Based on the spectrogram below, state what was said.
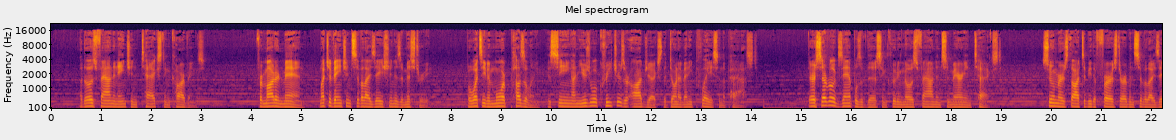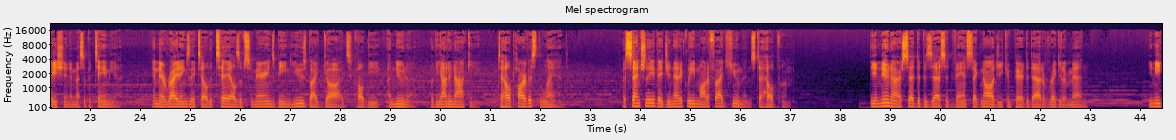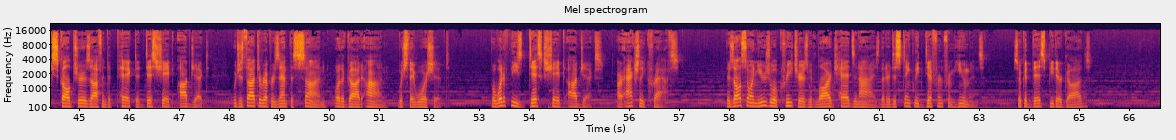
are those found in ancient texts and carvings. For modern man, much of ancient civilization is a mystery but what's even more puzzling is seeing unusual creatures or objects that don't have any place in the past. There are several examples of this, including those found in Sumerian text. Sumer is thought to be the first urban civilization in Mesopotamia. In their writings, they tell the tales of Sumerians being used by gods called the Anuna or the Anunnaki to help harvest the land. Essentially, they genetically modified humans to help them. The Anuna are said to possess advanced technology compared to that of regular men. Unique sculptures often depict a disc shaped object, which is thought to represent the sun or the god An, which they worshipped. But what if these disc shaped objects are actually crafts? There's also unusual creatures with large heads and eyes that are distinctly different from humans. So, could this be their gods?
